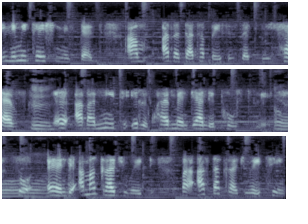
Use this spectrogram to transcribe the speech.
I-limitation is that um other databases that we have mm. uh, abanethi i-requirement yale post oh. so and ama-graduate but after graduating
